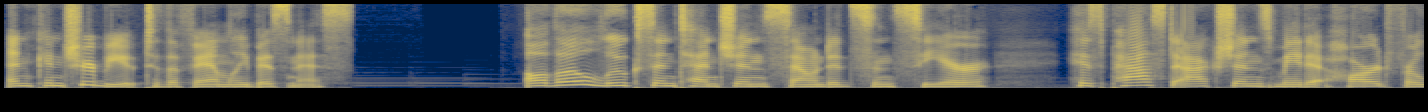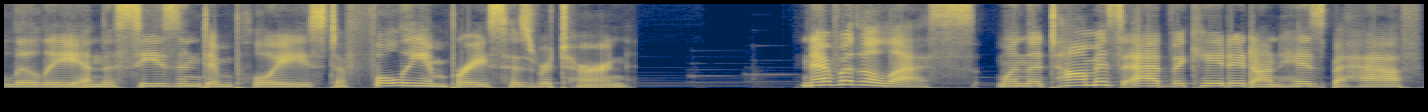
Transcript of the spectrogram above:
and contribute to the family business. Although Luke's intentions sounded sincere, his past actions made it hard for Lily and the seasoned employees to fully embrace his return. Nevertheless, when the Thomas advocated on his behalf,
